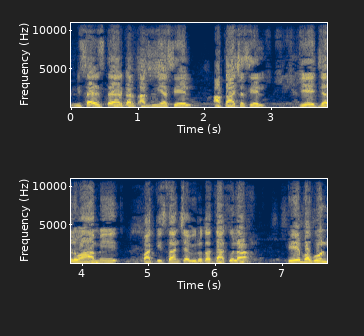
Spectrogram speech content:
मिसाईल्स तयार करतात अग्नी असेल आकाश असेल जे जलवा आम्ही पाकिस्तानच्या विरोधात दाखवला ते बघून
